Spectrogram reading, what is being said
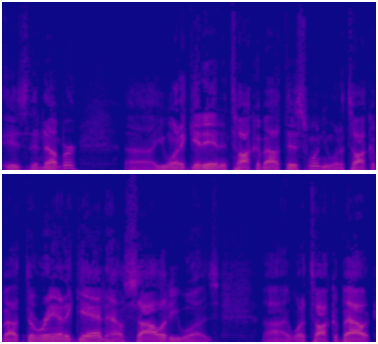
is the number. Uh, you want to get in and talk about this one. You want to talk about Durant again, how solid he was. Uh, I want to talk about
